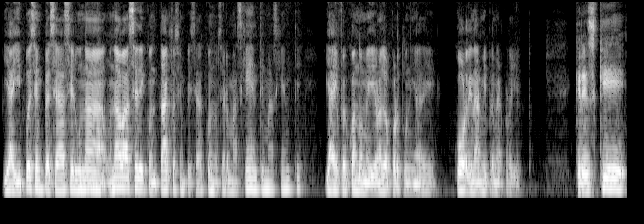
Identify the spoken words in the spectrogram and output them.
y ahí pues empecé a hacer una, una base de contactos, empecé a conocer más gente, más gente y ahí fue cuando me dieron la oportunidad de coordinar mi primer proyecto. ¿Crees que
